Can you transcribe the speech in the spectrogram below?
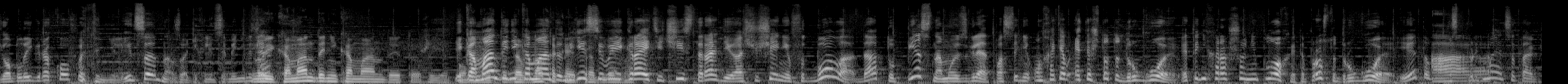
ёбла игроков, это не лица, назвать их лицами нельзя. Ну и команда не команды тоже. я И помню, команды это не давно команды, но если вы проблема. играете чисто ради ощущения футбола, да, то PES, на мой взгляд, последний, он хотя бы, это что-то другое. Это не хорошо, не плохо, это просто другое. И это А- воспринимается так же.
